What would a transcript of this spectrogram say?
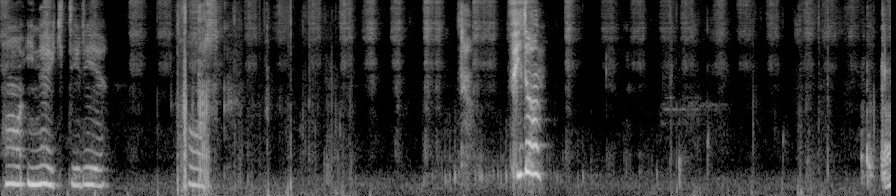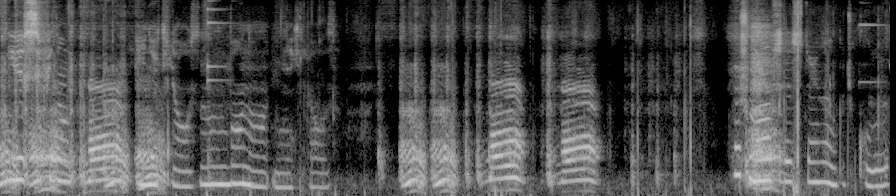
Ha inek, deri, kask. Fidan. Yes fidan. İnek lazım bana, inek lazım. Ben şu mouse seslerinden gıcık oluyor.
